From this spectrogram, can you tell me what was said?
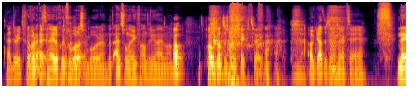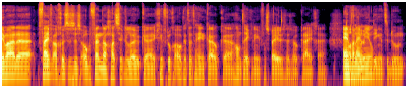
Daar doe je het Er voor. worden echt hele goede voetballers geboren. Met uitzondering van Anthony Wijman. Oh, oh, dat is 072. Ook dat is nog eens even, ja. Nee, maar eh 5 augustus is Open Fandag. Hartstikke leuk. Eh, ik ging vroeger ook altijd heen. Kan je ook eh, handtekeningen van spelers en zo krijgen. En Altijd van Emiel. dingen te doen.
